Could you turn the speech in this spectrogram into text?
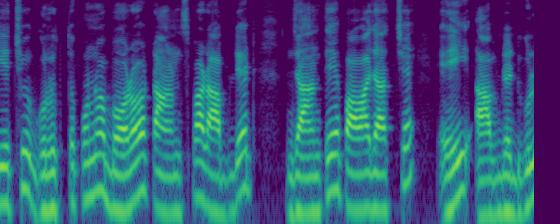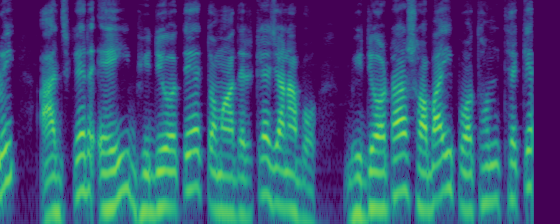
কিছু গুরুত্বপূর্ণ বড় ট্রান্সফার আপডেট জানতে পাওয়া যাচ্ছে। এই আপডেটগুলি আজকের এই ভিডিওতে তোমাদেরকে জানাব। ভিডিওটা সবাই প্রথম থেকে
